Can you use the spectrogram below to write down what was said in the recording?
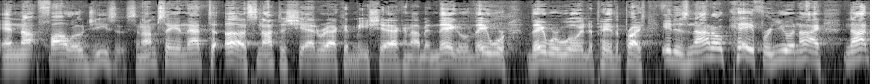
and not follow Jesus. And I'm saying that to us, not to Shadrach and Meshach and Abednego. They were they were willing to pay the price. It is not okay for you and I not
